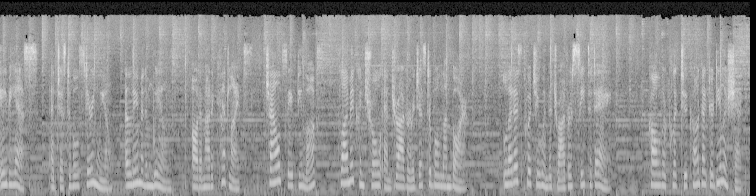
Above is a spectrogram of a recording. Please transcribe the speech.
ABS, adjustable steering wheel, aluminum wheels, automatic headlights, child safety locks, climate control and driver adjustable lumbar. Let us put you in the driver's seat today. Call or click to contact our dealership.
